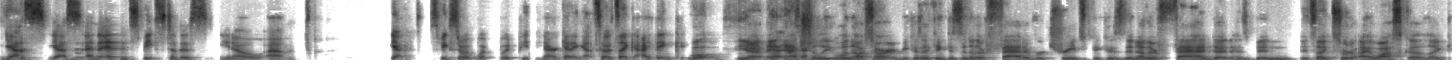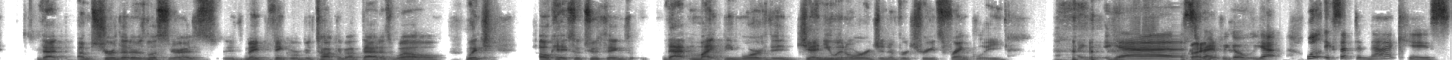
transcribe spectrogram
Yes, okay. yes, and and speaks to this, you know, um, yeah speaks to what, what Pete and I are getting at. So it's like I think. Well, yeah, and actually, well, no, sorry, because I think this is another fad of retreats. Because another fad that has been, it's like sort of ayahuasca, like that. I'm sure that our listener has may think we're talking about that as well. Which, okay, so two things. That might be more of the genuine origin of retreats, frankly yes, right? right? If we go, yeah. Well, except in that case,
